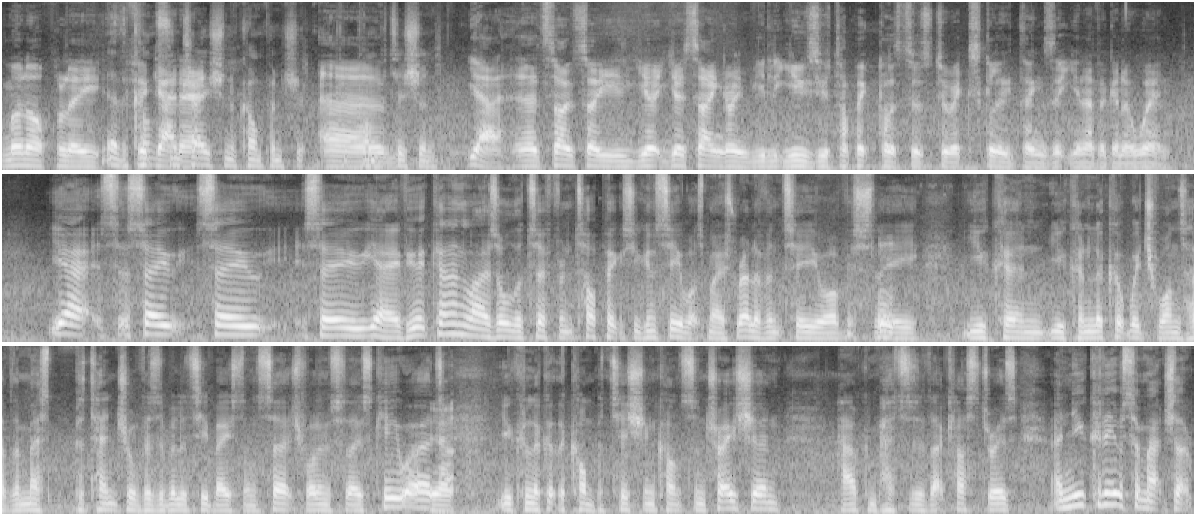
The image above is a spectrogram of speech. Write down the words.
monopoly. Yeah, the concentration of competi- Um, competition. Yeah, so so you, you're, you're saying I mean, you use your topic clusters to exclude things that you're never going to win. Yeah, so, so so so yeah. If you can analyse all the different topics, you can see what's most relevant to you. Obviously, hmm. you can you can look at which ones have the most potential visibility based on search volumes for those keywords. Yeah. You can look at the competition concentration, how competitive that cluster is, and you can also match that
